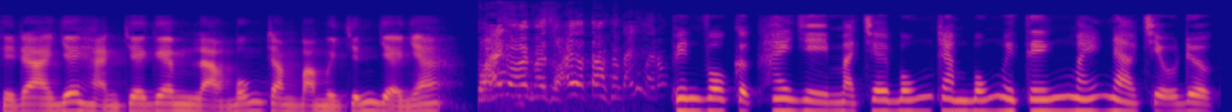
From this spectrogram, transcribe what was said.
Thì ra giới hạn chơi game là 439 giờ nhé. Vin vô cực hay gì mà chơi 440 tiếng máy nào chịu được,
